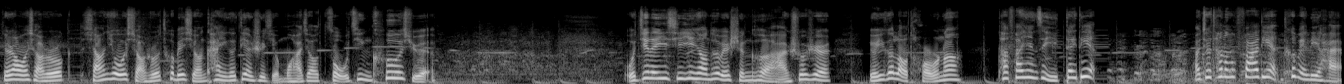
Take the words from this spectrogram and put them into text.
就让我小时候想起我小时候特别喜欢看一个电视节目哈，叫《走进科学》。我记得一期印象特别深刻啊，说是有一个老头呢。他发现自己带电啊，就他能发电，特别厉害。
